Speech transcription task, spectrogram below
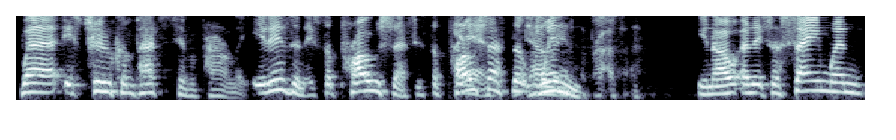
where it's too competitive. Apparently, it isn't. It's the process. It's the It process that Totally wins. You know and it's the same when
